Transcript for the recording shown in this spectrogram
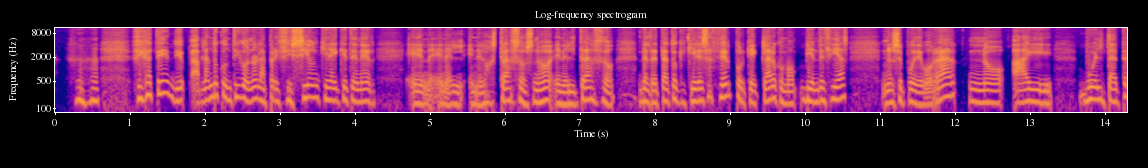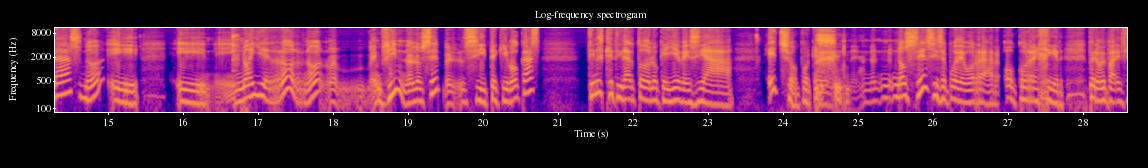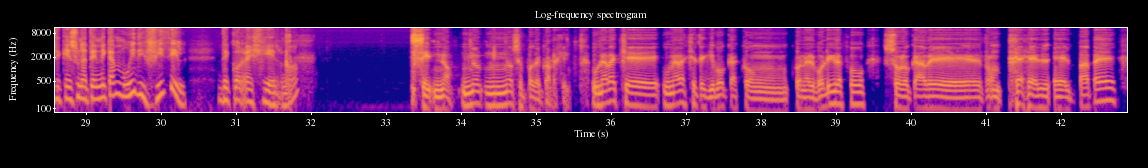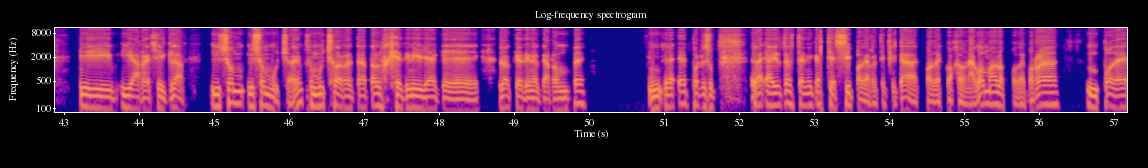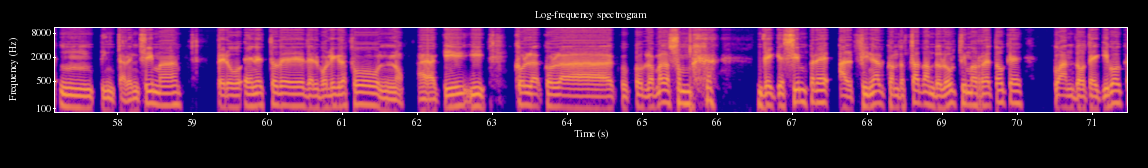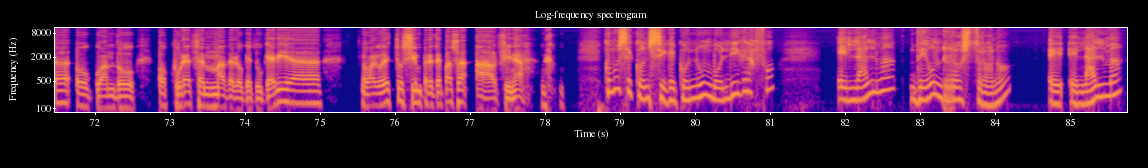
Fíjate, hablando contigo, ¿no? La precisión que hay que tener en, en el- en los trazos, ¿no? En el trazo del retrato que quieres hacer, porque claro, como bien decías, no se puede borrar, no hay vuelta atrás, ¿no? Y, y- y no hay error, ¿no? En fin, no lo sé, pero si te equivocas, tienes que tirar todo lo que lleves ya hecho, porque no, no- no sé si se puede borrar o corregir, pero me parece que es una técnica muy difícil de corregir, ¿no? Sí, no, no, no se puede corregir. Una vez que, una vez que te equivocas con, con el bolígrafo, solo cabe romper el, el papel y, y a reciclar. y son y son muchos, ¿eh? son muchos retratos los que he tenido ya que los que he tenido que romper. Mm, Es es por eso. Hay- Hay otras técnicas que sí puedes rectificar. Puedes coger una goma, los puedes borrar, mm, puedes mm, pintar encima, pero en esto de- del bolígrafo no. Aquí y con la con la con la mala sombra de que siempre al final cuando estás dando los últimos retoques cuando te equivocas o cuando oscureces más de lo que tú querías o algo de esto siempre te pasa al final. ¿Cómo se consigue con un bolígrafo el alma de un rostro, ¿no? El, el alma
